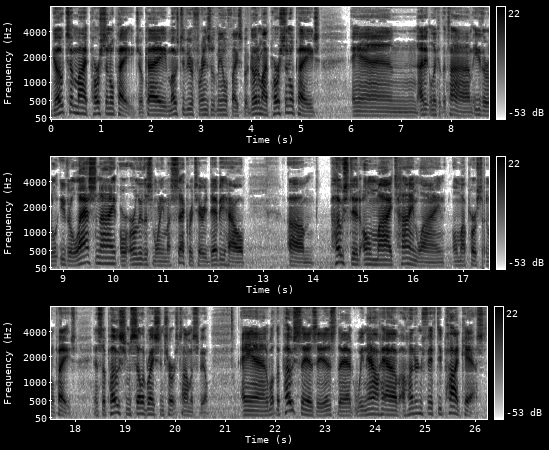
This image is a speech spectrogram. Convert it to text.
go to my personal page. Okay, most of you are friends with me on Facebook. Go to my personal page and I didn't look at the time either either last night or early this morning. My secretary Debbie Howell um, posted on my timeline on my personal page, and it's a post from Celebration Church Thomasville. And what the post says is that we now have 150 podcasts.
